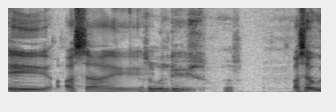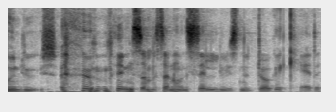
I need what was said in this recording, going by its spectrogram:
Øh, og så... Øh, og så uden lys. Øh, og så uden lys. men som sådan nogle selvlysende dukkekatte,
